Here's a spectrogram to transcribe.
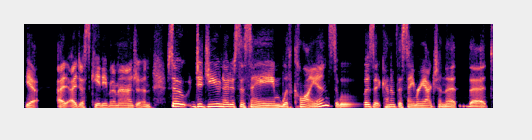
yeah. I, I, just can't even imagine. So, did you notice the same with clients? Was it kind of the same reaction that that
